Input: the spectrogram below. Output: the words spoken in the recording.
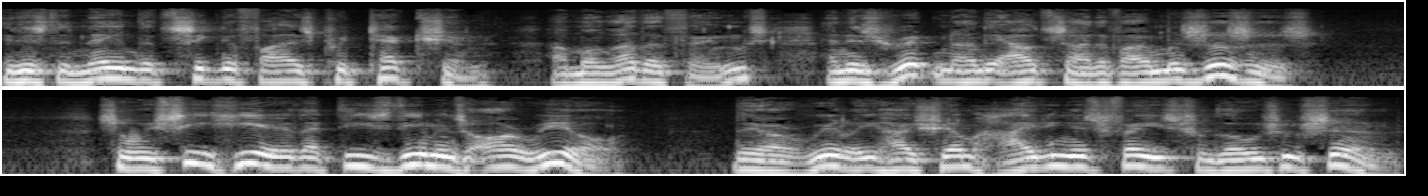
It is the name that signifies protection, among other things, and is written on the outside of our mezuzahs. So we see here that these demons are real. They are really Hashem hiding his face from those who sin.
